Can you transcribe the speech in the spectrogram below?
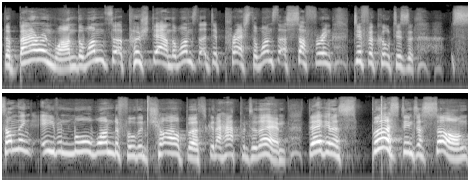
the barren one, the ones that are pushed down, the ones that are depressed, the ones that are suffering difficulties, something even more wonderful than childbirth is going to happen to them. They're going to burst into song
